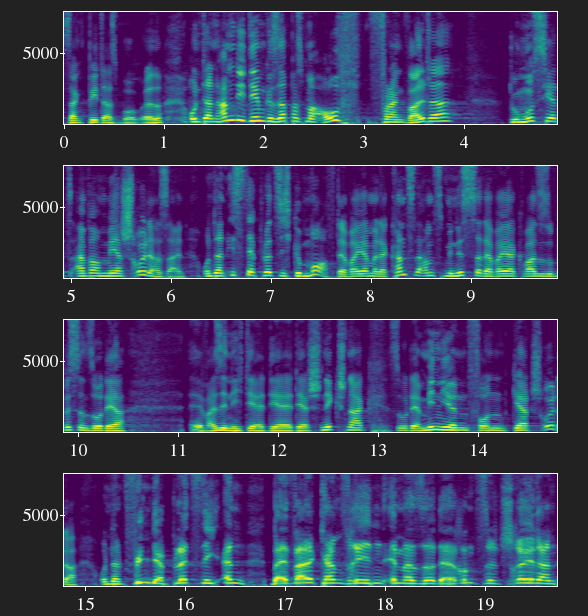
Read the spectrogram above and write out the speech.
St. Petersburg oder so. Und dann haben die dem gesagt, pass mal auf, Frank Walter, du musst jetzt einfach mehr Schröder sein. Und dann ist der plötzlich gemorpht. Der war ja mal der Kanzleramtsminister, der war ja quasi so ein bisschen so der, äh, weiß ich nicht, der, der, der Schnickschnack, so der Minion von Gerd Schröder. Und dann fing der plötzlich an, bei Wahlkampfreden immer so da rumzuschrödern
